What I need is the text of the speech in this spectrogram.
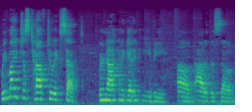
We might just have to accept we're not going to get an Eevee um, out of this zone.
